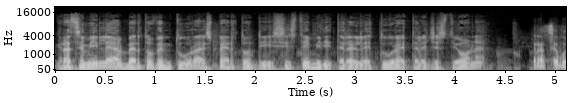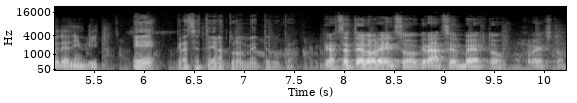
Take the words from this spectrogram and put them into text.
Grazie mille Alberto Ventura, esperto di sistemi di telelettura e telegestione. Grazie a voi dell'invito. E grazie a te naturalmente Luca. Grazie a te Lorenzo, grazie Alberto, a presto.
